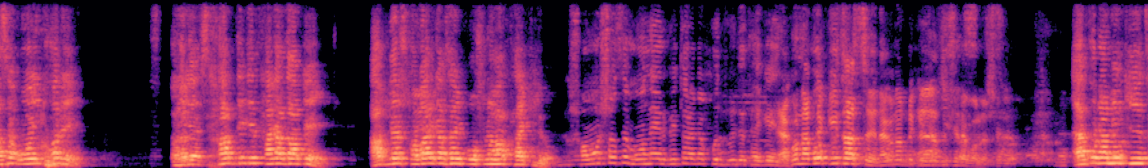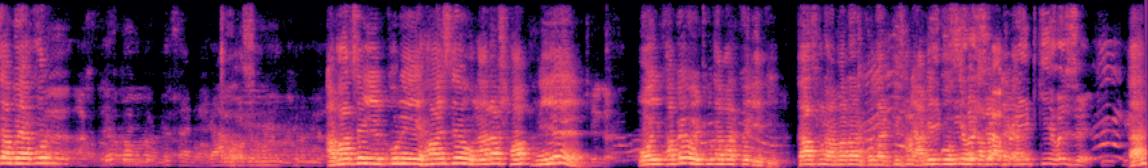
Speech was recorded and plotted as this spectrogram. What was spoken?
আচ্ছা ওই ঘরে তাহলে সাত দিকে থাকা যাবে? আপনার সবার কাছে এই প্রশ্ন আমার থাকল। সমস্যা হচ্ছে মনের ভিতরে একটা খুঁজবিতে থেকে। এখন আপনি কি চাচ্ছেন? এখন আপনি কি চাচ্ছেন সেটা বলেন। এখন আমি কি যাব এখন? আমার যে ইটগুলি হয়েছে ওনারা সব নিয়ে ওইভাবে ওইটুকু আমার করিয়ে দিই। তাছাড়া আমার আর বলার কিছু নেই। আমি কি বলছি হয়েছে? আপনার ইট কি হয়েছে? হ্যাঁ?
